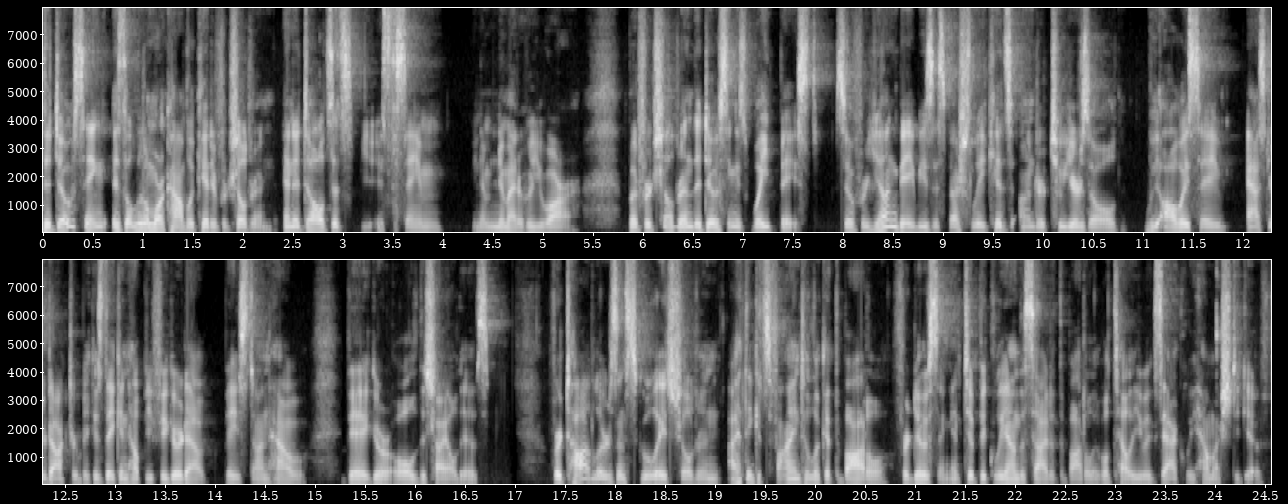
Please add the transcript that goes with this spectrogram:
The dosing is a little more complicated for children. In adults, it's, it's the same you know, no matter who you are. But for children, the dosing is weight based. So for young babies, especially kids under two years old, we always say, ask your doctor because they can help you figure it out based on how big or old the child is. For toddlers and school age children, I think it's fine to look at the bottle for dosing, and typically on the side of the bottle, it will tell you exactly how much to give.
